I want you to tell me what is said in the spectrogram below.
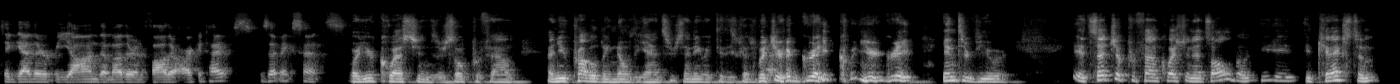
together beyond the mother and father archetypes? Does that make sense? Well your questions are so profound and you probably know the answers anyway to these questions but you're a great you're a great interviewer. It's such a profound question. It's all about it, it connects to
